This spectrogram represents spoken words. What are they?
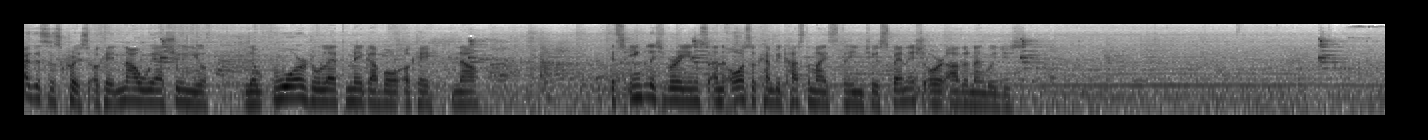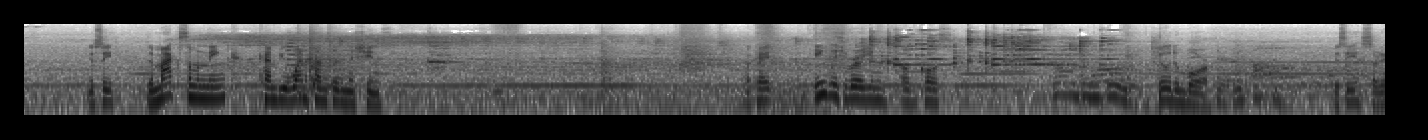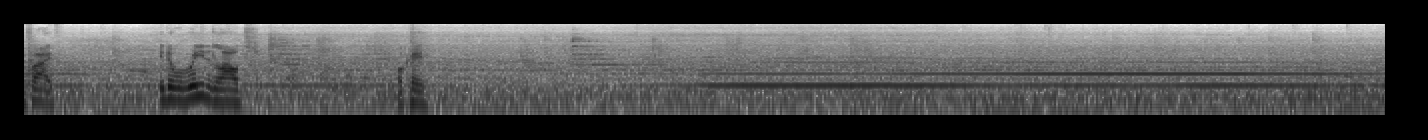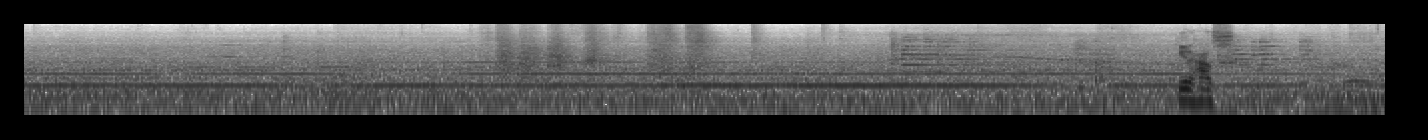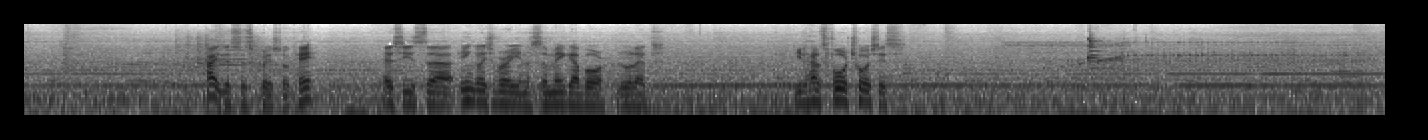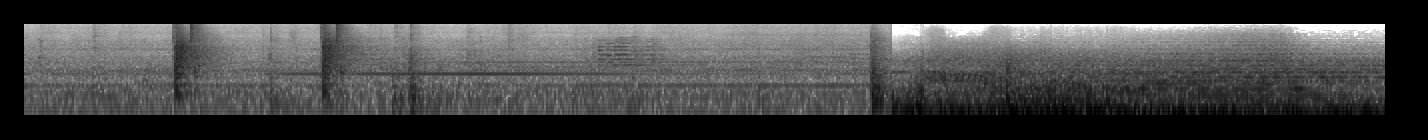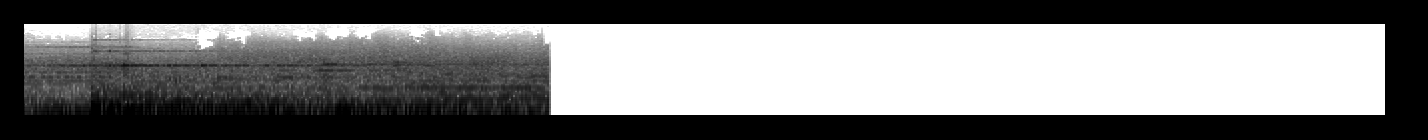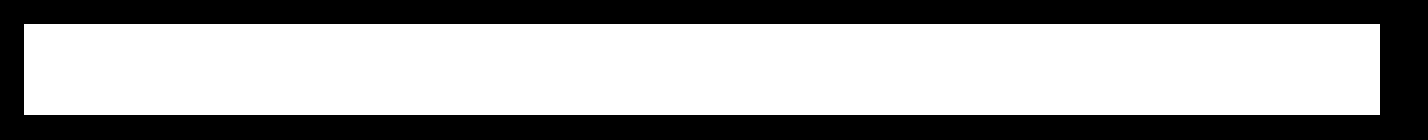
Hi, this is Chris. Okay, now we are showing you the War Roulette Mega Ball. Okay, now it's English versions and also can be customized into Spanish or other languages. You see, the maximum link can be 100 machines. Okay, English version, of course, Golden Ball, Golden Ball. 35. You see, 35. It will read loud. Okay. It has Hi, this is Chris, okay? This is the English version of the Mega Ball Roulette. It has four choices.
